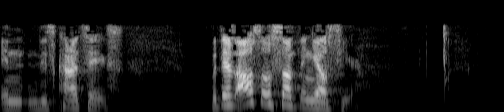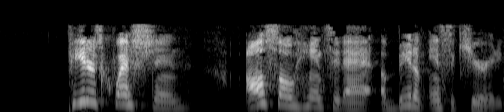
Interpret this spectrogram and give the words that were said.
in this context. But there's also something else here. Peter's question also hinted at a bit of insecurity.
